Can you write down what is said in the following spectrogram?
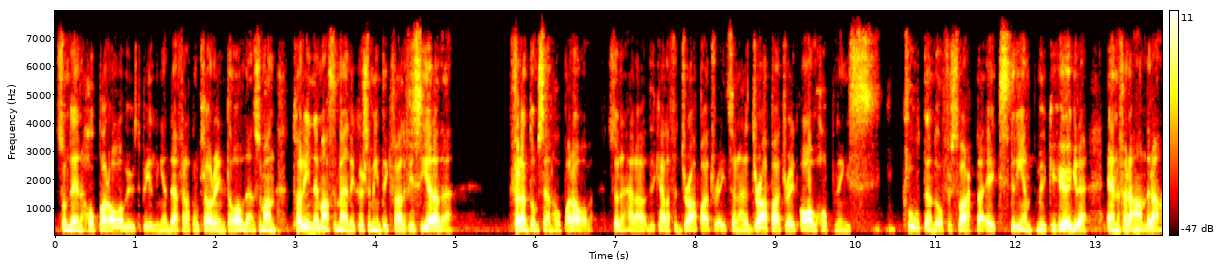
som den hoppar av utbildningen därför att de klarar inte av den. Så man tar in en massa människor som inte är kvalificerade för att de sen hoppar av. Så den här, det kallas för dropout rate. Så den här dropout rate, avhoppningskvoten då för svarta är extremt mycket högre än för andra.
